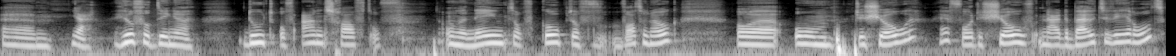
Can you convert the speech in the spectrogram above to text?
um, ja, heel veel dingen doet of aanschaft of onderneemt of koopt of wat dan ook, uh, om te showen, voor de show naar de buitenwereld,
